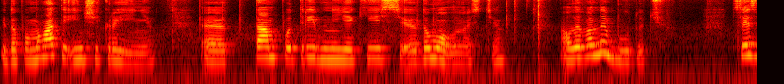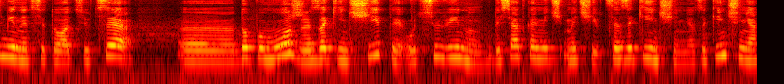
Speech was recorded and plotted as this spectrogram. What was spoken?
і допомагати іншій країні. Е, Там потрібні якісь е, домовленості, але вони будуть. Це змінить ситуацію. Це е, допоможе закінчити оцю війну. Десятка меч- мечів. Це закінчення, закінчення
